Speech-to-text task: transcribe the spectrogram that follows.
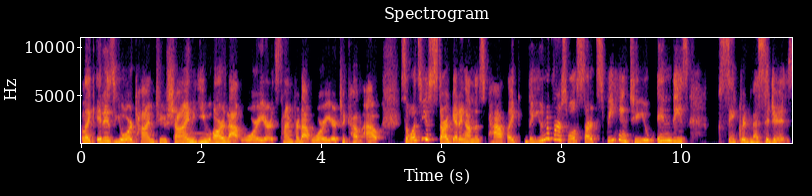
Like it is your time to shine. You are that warrior. It's time for that warrior to come out. So once you start getting on this path, like the universe will start speaking to you in these sacred messages.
